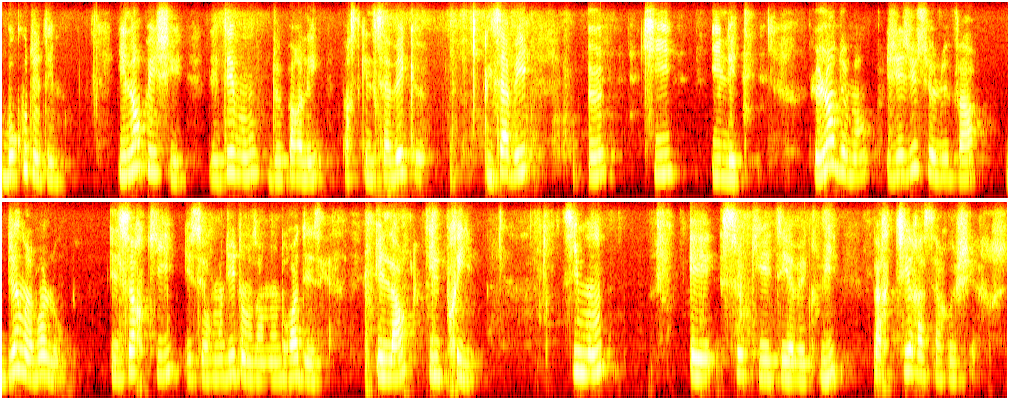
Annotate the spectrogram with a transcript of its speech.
beaucoup de démons. Il empêchait les démons de parler parce qu'ils savaient que ils savaient eux qui il était. Le lendemain, Jésus se leva bien avant l'aube. Il sortit et se rendit dans un endroit désert. Et là, il priait. Simon et ceux qui étaient avec lui partirent à sa recherche.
